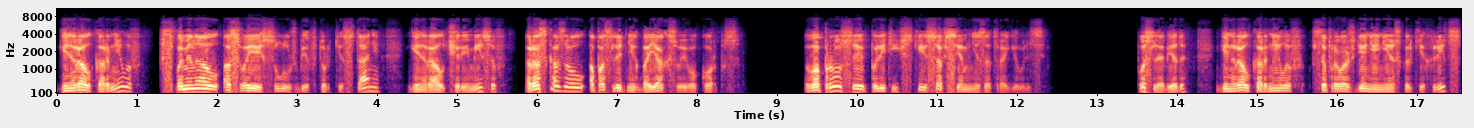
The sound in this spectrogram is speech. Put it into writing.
Генерал Корнилов вспоминал о своей службе в Туркестане, генерал Черемисов рассказывал о последних боях своего корпуса. Вопросы политические совсем не затрагивались. После обеда генерал Корнилов в сопровождении нескольких лиц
